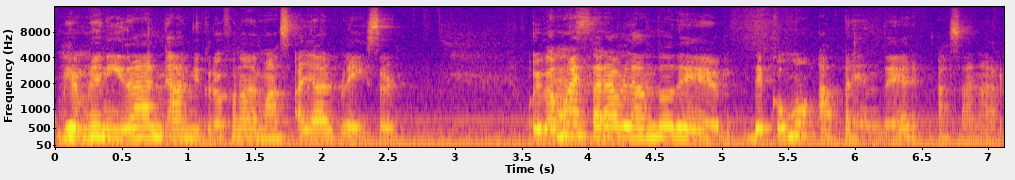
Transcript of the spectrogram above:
Bienvenida al, micrófono de Más Allá del Blazer. Hoy vamos a estar hablando de, de cómo aprender a sanar.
